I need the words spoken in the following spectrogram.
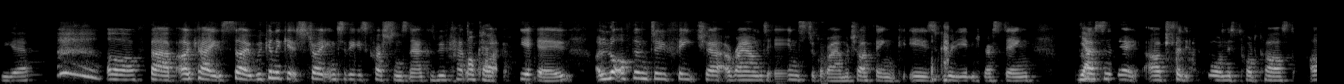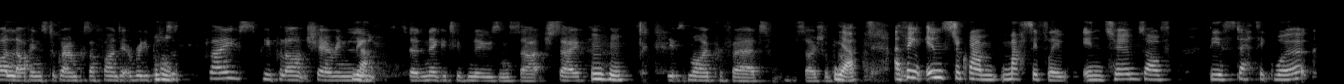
Yeah. Oh, fab. Okay, so we're going to get straight into these questions now because we've had okay. quite a few. A lot of them do feature around Instagram, which I think is okay. really interesting. Personally, I've said it before on this podcast. I love Instagram because I find it a really mm-hmm. positive. Place. People aren't sharing links yeah. to negative news and such. So mm-hmm. it's my preferred social platform. Yeah, I think Instagram massively in terms of the aesthetic work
